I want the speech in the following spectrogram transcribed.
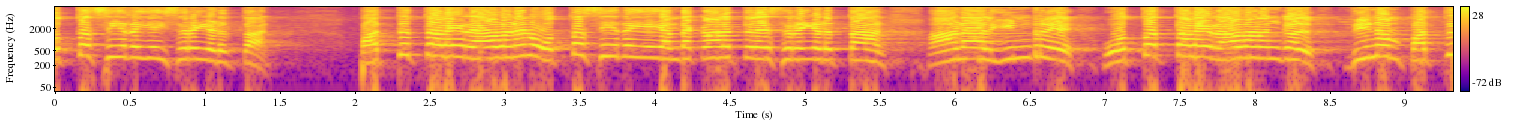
ஒத்த சீதையை சிறையெடுத்தான். பத்து தலை ராவணன் ஒத்த சீதையை அந்த காலத்திலே சிறையெடுத்தான். ஆனால் இன்று ஒத்த தலை ராவணங்கள் தினம் பத்து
